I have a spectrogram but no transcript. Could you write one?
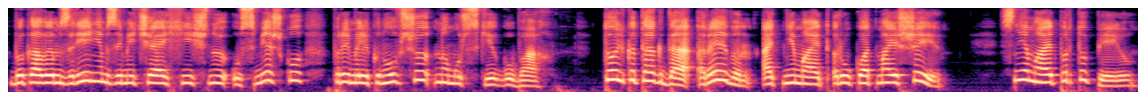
боковым зрением замечая хищную усмешку, промелькнувшую на мужских губах. Только тогда Рейвен отнимает руку от моей шеи, снимает портупею,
